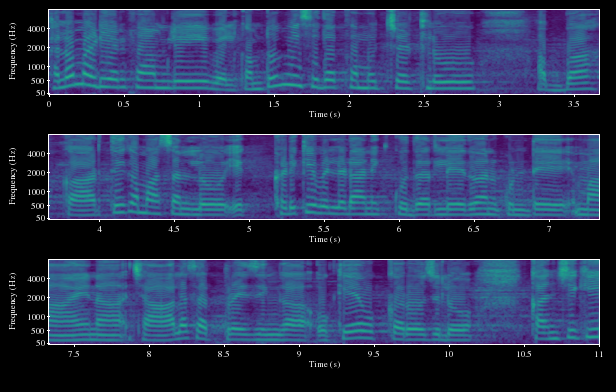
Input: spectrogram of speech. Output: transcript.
Hello my dear family welcome to మీ సుధక్క ముచ్చట్లు. అబ్బా కార్తీక మాసంలో ఎక్కడికి వెళ్ళడానికి కుదరలేదు అనుకుంటే మా ఆయన చాలా సర్ప్రైజింగ్గా ఒకే ఒక్క రోజులో కంచికి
